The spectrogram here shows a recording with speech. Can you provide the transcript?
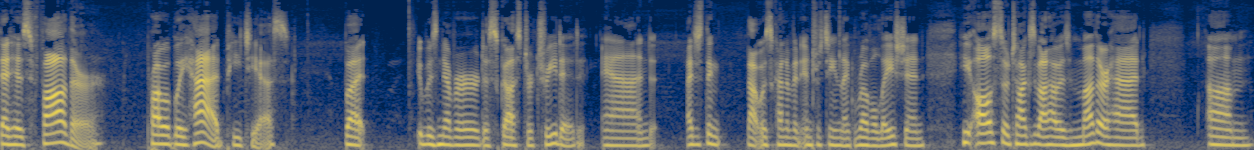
that his father probably had PTS, but it was never discussed or treated. And I just think that was kind of an interesting like revelation. He also talks about how his mother had um,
